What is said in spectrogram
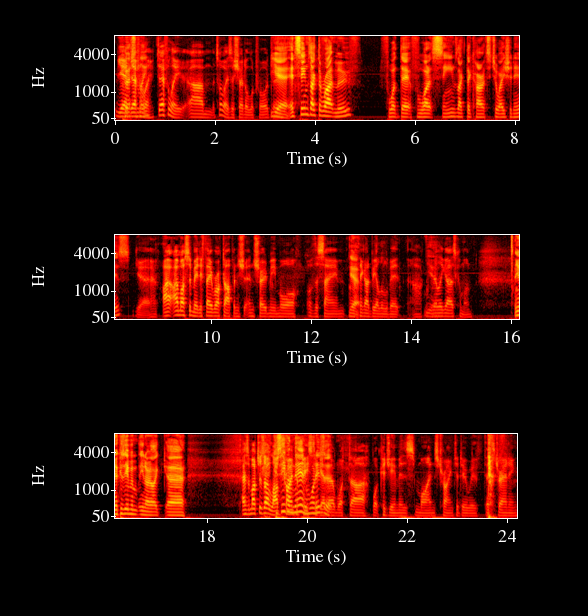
Yeah, personally. definitely, definitely. Um, it's always a show to look forward to. Yeah, it seems like the right move for what they for what it seems like the current situation is. yeah. I, I must admit, if they rocked up and, sh- and showed me more of the same, Yeah. I think I'd be a little bit. Uh, Yeah. Really, guys, come on. You know, because even you know, like uh, As much as I love trying then, to piece what together what uh, what Kojima's mind's trying to do with Death Stranding,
